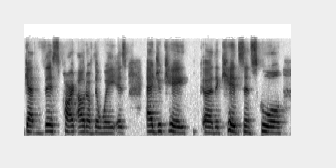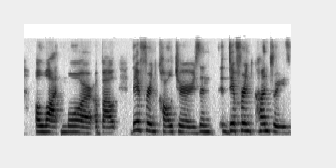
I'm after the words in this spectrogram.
get this part out of the way is educate uh, the kids in school a lot more about different cultures and different countries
